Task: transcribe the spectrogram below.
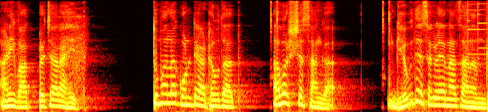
आणि वाक्प्रचार आहेत. तुम्हाला कोणते आठवतात? अवश्य सांगा. घेऊ दे सगळ्यांनाच आनंद.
